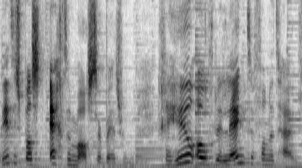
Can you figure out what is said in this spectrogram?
Dit is pas echt een master bedroom, geheel over de lengte van het huis.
